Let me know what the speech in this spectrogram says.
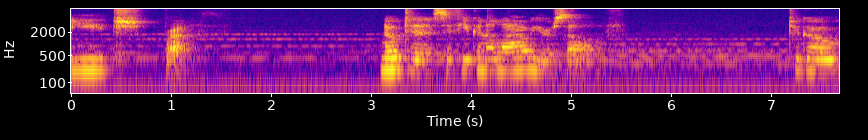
Each breath. Notice if you can allow yourself to go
